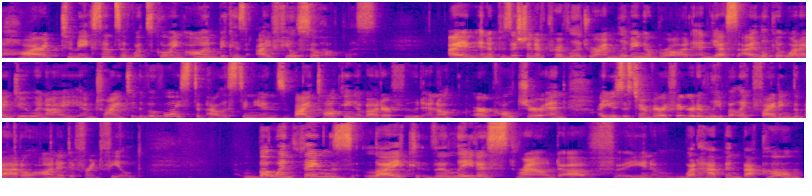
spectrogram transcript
hard to make sense of what's going on because I feel so helpless. I'm in a position of privilege where I'm living abroad, and yes, I look at what I do and I am trying to give a voice to Palestinians by talking about our food and our culture. And I use this term very figuratively, but like fighting the battle on a different field but when things like the latest round of you know what happened back home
